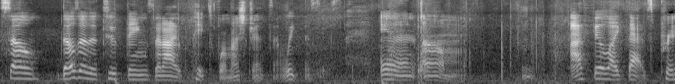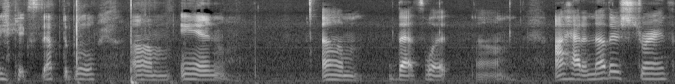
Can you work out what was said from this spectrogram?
So, those are the two things that I picked for my strengths and weaknesses. And um, I feel like that's pretty acceptable. Um, and um, that's what um, I had another strength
